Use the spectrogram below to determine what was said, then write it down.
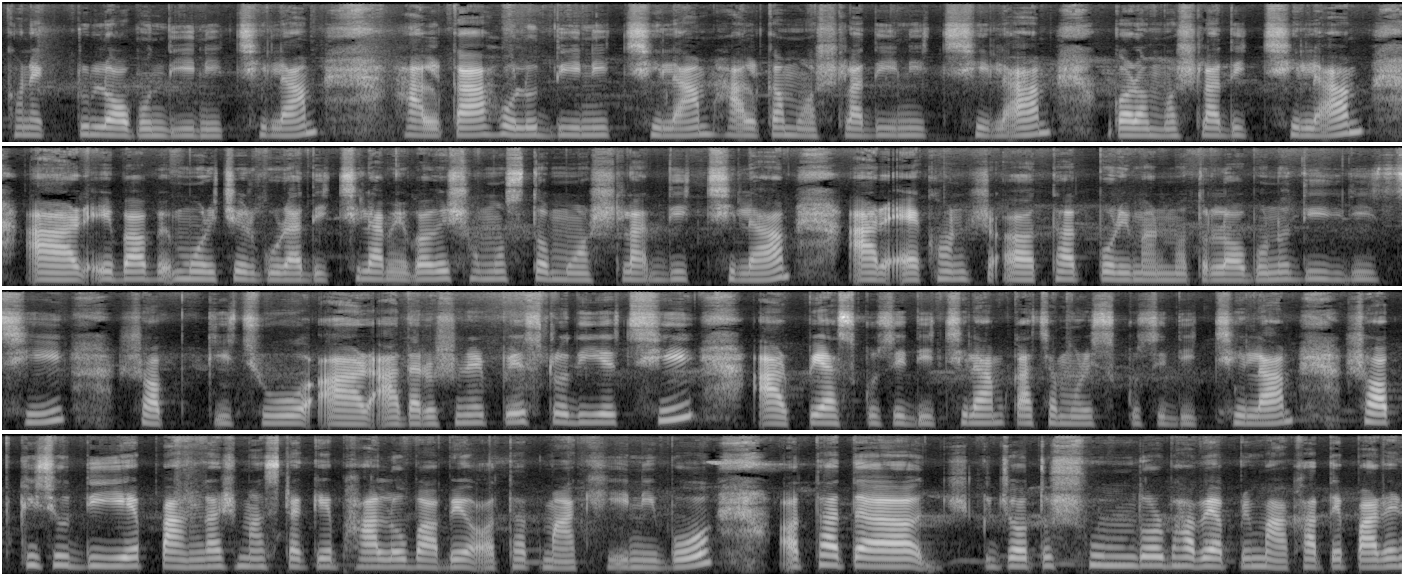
এখন একটু লবণ দিয়ে নিচ্ছিলাম, হালকা হলুদ দিয়ে নিচ্ছিলাম, হালকা মশলা দিয়ে নিচ্ছিলাম, গরম মশলা দিচ্ছিলাম, আর এভাবে মরিচের গুঁড়া দিচ্ছিলাম, এভাবে সমস্ত মশলা দিচ্ছিলাম, আর এখন অর্থাৎ পরিমাণ মতো লবণও দিয়ে দিচ্ছি সব কিছু আর আদা রসুনের পেস্টও দিয়েছি, আর পেঁয়াজ কুচি দিচ্ছিলাম, কাঁচামরিচ কুচি দিচ্ছিলাম সব কিছু দিয়ে পাঙ্গাস মাছটাকে ভালোভাবে অর্থাৎ মাখিয়ে নিব। অর্থাৎ যত সুন্দরভাবে আপনি মাখাতে পারেন,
